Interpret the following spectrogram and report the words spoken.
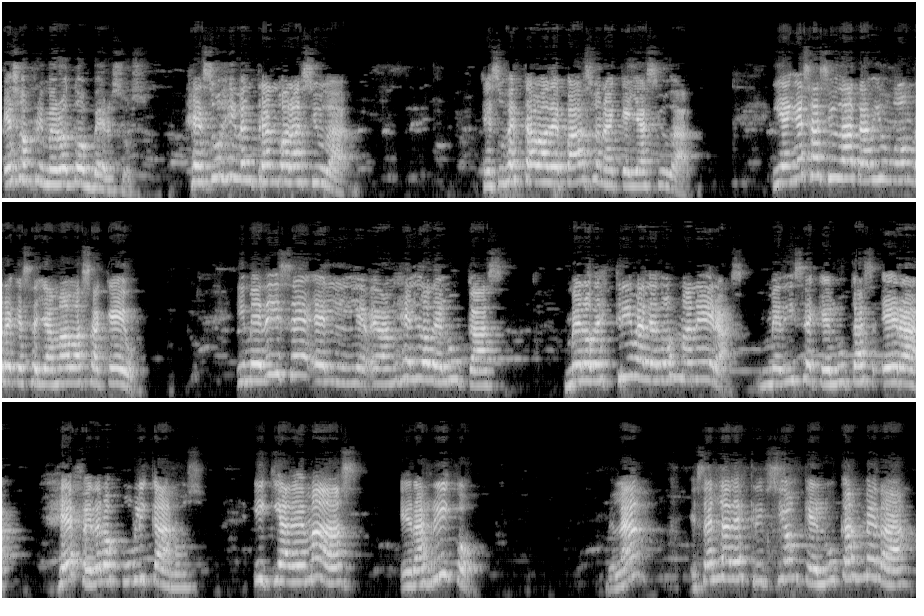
esos primeros dos versos, Jesús iba entrando a la ciudad Jesús estaba de paso en aquella ciudad. Y en esa ciudad había un hombre que se llamaba Saqueo. Y me dice el Evangelio de Lucas, me lo describe de dos maneras. Me dice que Lucas era jefe de los publicanos y que además era rico. ¿Verdad? Esa es la descripción que Lucas me da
